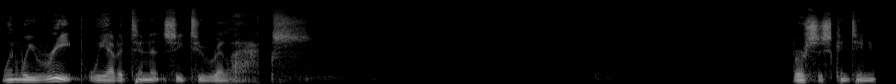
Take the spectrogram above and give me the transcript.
when we reap, we have a tendency to relax. Verses continue.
